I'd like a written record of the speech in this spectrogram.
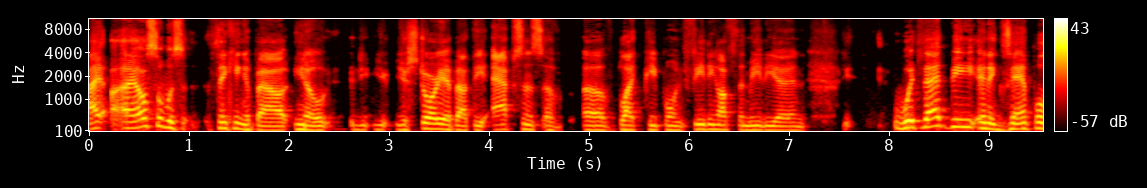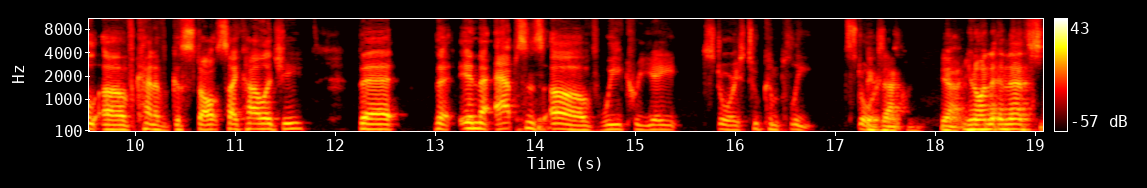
I, I also was thinking about, you know, your story about the absence of, of black people and feeding off the media. And would that be an example of kind of gestalt psychology that, that in the absence of, we create stories to complete stories? Exactly. Yeah. You know, and, and that's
